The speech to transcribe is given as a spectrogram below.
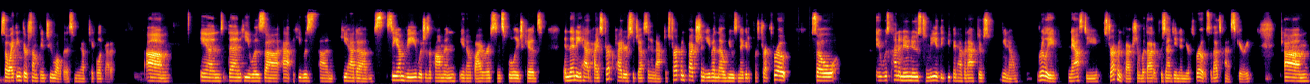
So I think there's something to all this, and we have to take a look at it. Um, and then he was uh, at, he was um, he had um, CMV, which is a common you know virus in school age kids, and then he had high strep titers suggesting an active strep infection, even though he was negative for strep throat. So it was kind of new news to me that you can have an active, you know, really nasty strep infection without it presenting in your throat. So that's kind of scary. Um,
